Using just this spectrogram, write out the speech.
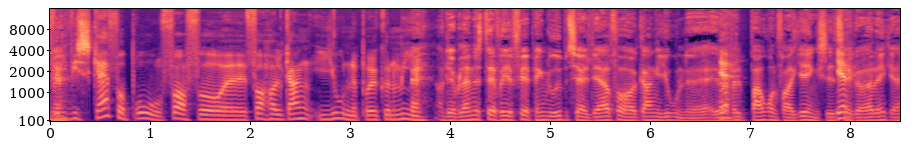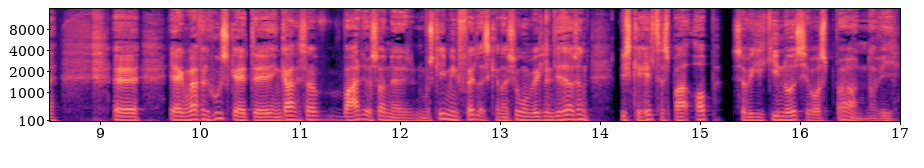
Fordi ja. vi skal forbruge for at, få, øh, for at holde gang i hjulene på økonomien. Ja, og det er blandt andet derfor, at flere penge bliver udbetalt. Det er for at holde gang i hjulene. I ja. hvert fald baggrund fra regeringens side ja. til at gøre det. Ikke? Ja. Øh, jeg kan i hvert fald huske, at øh, en gang så var det jo sådan, at måske min forældres generation virkelig, de havde sådan, vi skal helst have sparet op, så vi kan give noget til vores børn, når vi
